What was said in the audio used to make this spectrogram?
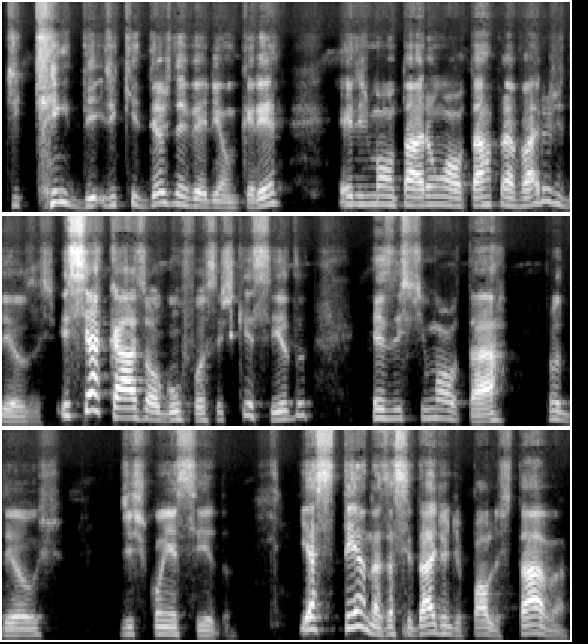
de quem de que Deus deveriam crer, eles montaram um altar para vários deuses. E se acaso algum fosse esquecido, existia um altar para o Deus desconhecido. E Atenas, a cidade onde Paulo estava,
